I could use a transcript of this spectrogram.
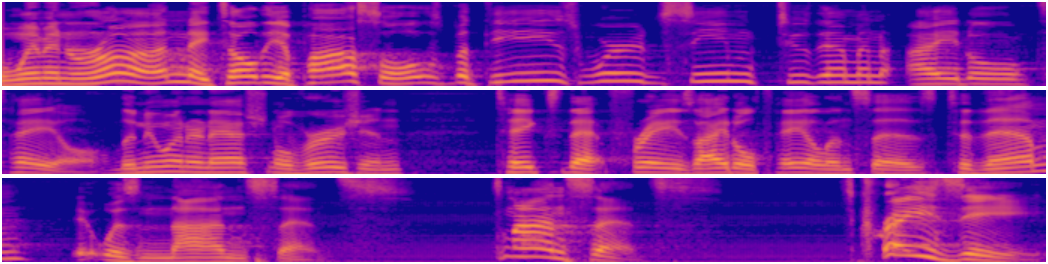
women run, they tell the apostles, but these words seem to them an idle tale. The New International Version takes that phrase, idle tale, and says, To them, it was nonsense. It's nonsense. It's crazy.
